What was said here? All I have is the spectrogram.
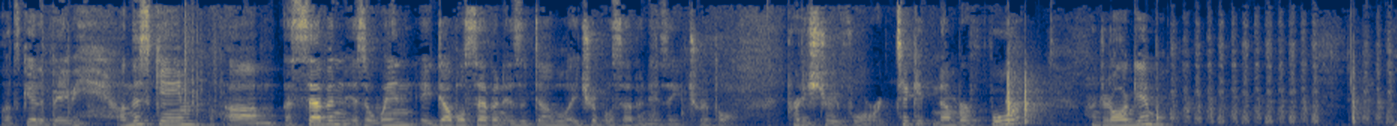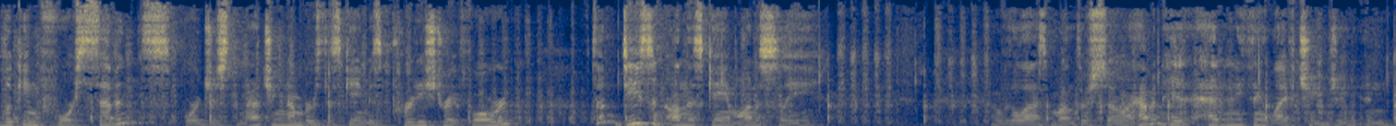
Let's get it, baby. On this game, um, a seven is a win, a double seven is a double, a triple seven is a triple. Pretty straightforward. Ticket number four, $100 gamble. Looking for sevens or just matching numbers. This game is pretty straightforward. Done decent on this game, honestly, over the last month or so. I haven't hit, had anything life-changing and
